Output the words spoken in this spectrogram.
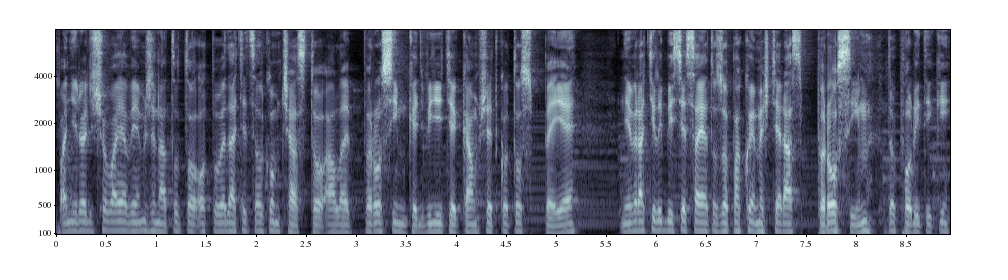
Pani Rodičová, ja viem, že na toto odpovedáte celkom často, ale prosím, keď vidíte, kam všetko to speje, Nevratili by ste sa, ja to zopakujem ešte raz, prosím, do politiky?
